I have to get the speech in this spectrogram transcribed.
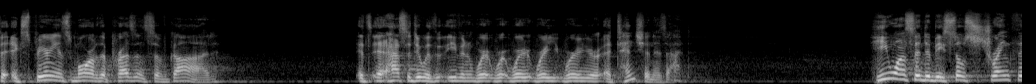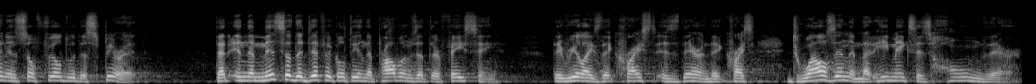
To experience more of the presence of God, it has to do with even where, where, where, where your attention is at. He wants them to be so strengthened and so filled with the Spirit that in the midst of the difficulty and the problems that they're facing, they realize that Christ is there and that Christ dwells in them, that He makes His home there.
